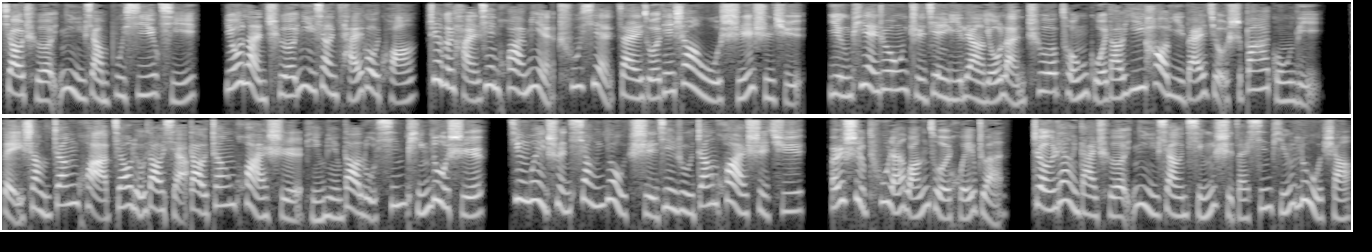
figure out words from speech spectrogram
校车逆向不稀奇，游览车逆向才够狂。这个罕见画面出现在昨天上午十时许，影片中只见一辆游览车从国道一号一百九十八公里北上彰化交流道下到彰化市平面道路新平路时，竟未顺向右驶进入彰化市区，而是突然往左回转。整辆大车逆向行驶在新平路上，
